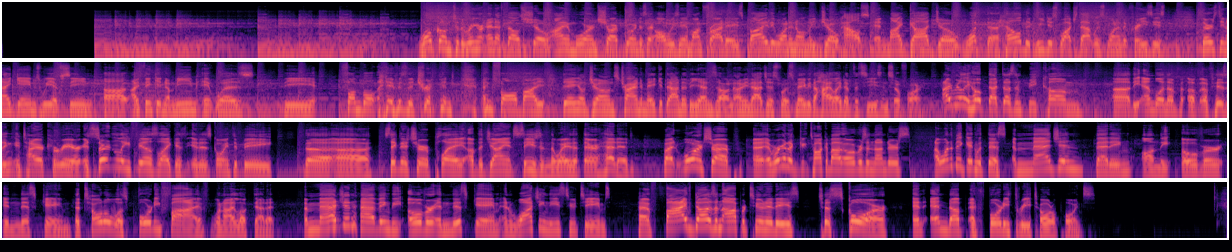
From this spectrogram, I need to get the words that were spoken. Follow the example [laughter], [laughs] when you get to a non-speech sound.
Welcome to the Ringer NFL show. I am Warren Sharp, joined as I always am on Fridays by the one and only Joe House. And my God, Joe, what the hell did we just watch? That was one of the craziest Thursday night games we have seen. Uh, I think in a meme, it was the fumble. [laughs] It was the trip and, and fall by Daniel Jones trying to make it down to the end zone. I mean, that just was maybe the highlight of the season so far. I really hope that doesn't become uh, the emblem of, of, of his entire career. It certainly feels like it is going to be the uh, signature play of the Giants season, the way that they're headed. But Warren Sharp, uh, and we're going to talk about overs and unders. I want to begin with this. Imagine betting on the over in this game. The total was 45 when I looked at it. Imagine having the over in this game and watching these two teams have five dozen opportunities to score and end up at 43 total points.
